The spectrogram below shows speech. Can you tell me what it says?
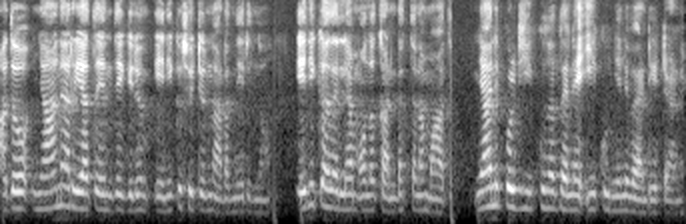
അതോ ഞാൻ അറിയാത്ത എന്തെങ്കിലും എനിക്ക് ചുറ്റും നടന്നിരുന്നു? എനിക്കതെല്ലാം ഒന്ന് കണ്ടെത്തണം ആദ്യം. ഞാനിപ്പോൾ ജീവിക്കുന്നത് തന്നെ ഈ കുഞ്ഞിന് വേണ്ടിയിട്ടാണ്.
